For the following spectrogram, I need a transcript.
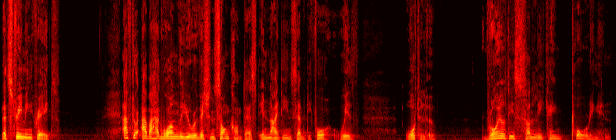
that streaming creates. After ABBA had won the Eurovision Song Contest in 1974 with Waterloo, royalties suddenly came pouring in.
